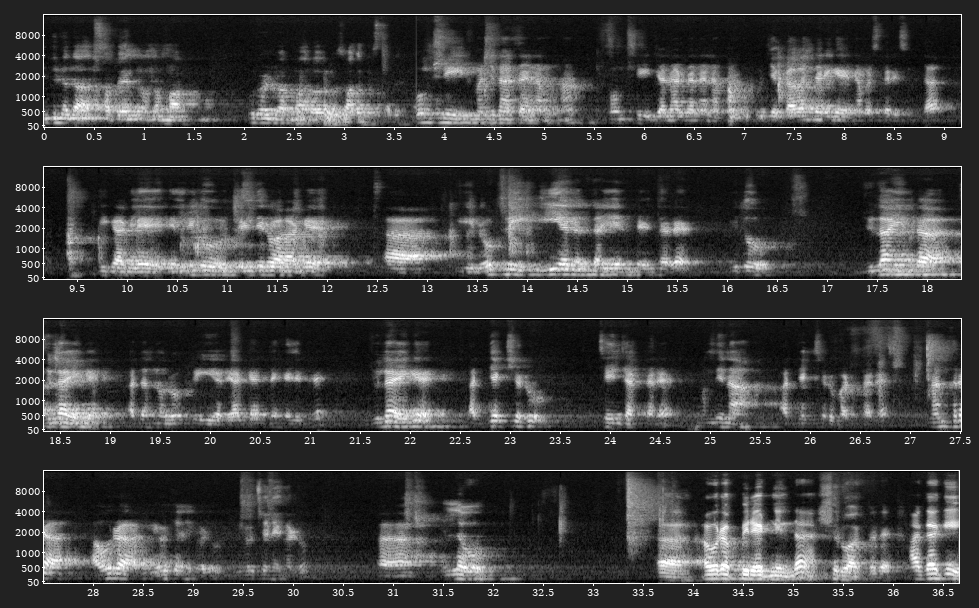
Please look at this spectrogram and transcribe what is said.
ಈ ದಿನದ ಸಭೆಯನ್ನು ನಮ್ಮ ಸ್ವಾಗತಿಸ್ತಾರೆ ಓಂ ಶ್ರೀ ಮಂಜುನಾಥ ನಮಃ. ಓಂ ಶ್ರೀ ಜನಾರ್ದನ ನಮಃ. ಪೂಜ್ಯ ಕಾವಂದರಿಗೆ ನಮಸ್ಕರಿಸುತ್ತಾ. ಈಗಾಗಲೇ ಎಲ್ರಿಗೂ ತಿಳಿದಿರುವ ಹಾಗೆ ಈ ರೋಟ್ರಿ ಇಯರ್ ಅಂತ ಏನ್ ಹೇಳ್ತಾರೆ? ಇದು ಜುಲೈಯಿಂದ ಜುಲೈಗೆ ಅದನ್ನು ರೋಟ್ರಿ ಇಯರ್. ಯಾಕೆ ಅಂತ ಹೇಳಿದ್ರೆ, ಜುಲೈಗೆ ಅಧ್ಯಕ್ಷರು ಚೇಂಜ್ ಆಗ್ತಾರೆ. ಮುಂದಿನ ಅಧ್ಯಕ್ಷರು ಬರ್ತಾರೆ. ನಂತರ ಅವರ ಯೋಜನೆಗಳು ಯೋಜನೆಗಳು ಎಲ್ಲವೂ ಅವರ ಪೀರಿಯಡ್ನಿಂದ ಶುರುವಾಗ್ತದೆ. ಹಾಗಾಗಿ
